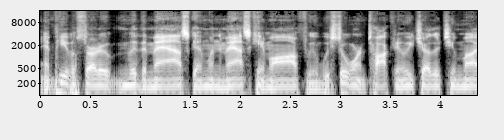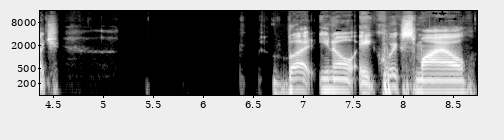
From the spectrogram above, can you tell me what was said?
and people started with the mask, and when the mask came off, we, we still weren't talking to each other too much. But you know, a quick smile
